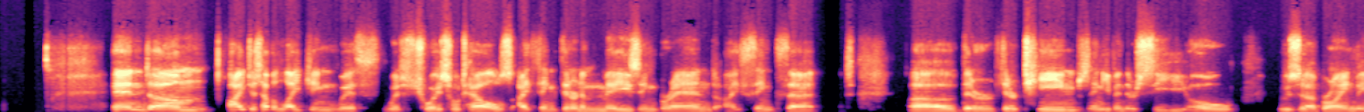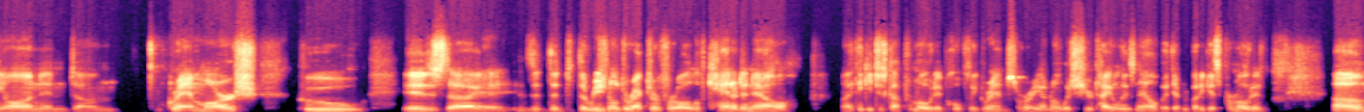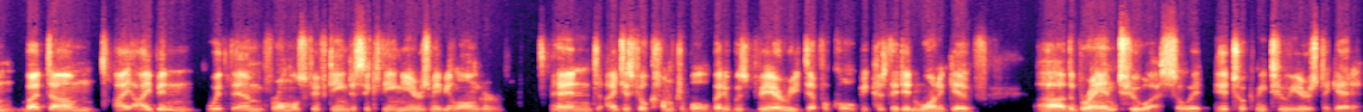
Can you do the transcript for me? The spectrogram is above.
And um, I just have a liking with with Choice Hotels. I think they're an amazing brand. I think that uh, their their teams and even their CEO who's uh, Brian Leon and um, Graham Marsh, who is uh, the, the, the, regional director for all of Canada now. I think he just got promoted. Hopefully, Graham, sorry, I don't know what your title is now, but everybody gets promoted. Um, but um, I, I've been with them for almost 15 to 16 years, maybe longer. And I just feel comfortable, but it was very difficult because they didn't want to give uh, the brand to us. So it, it took me two years to get it.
